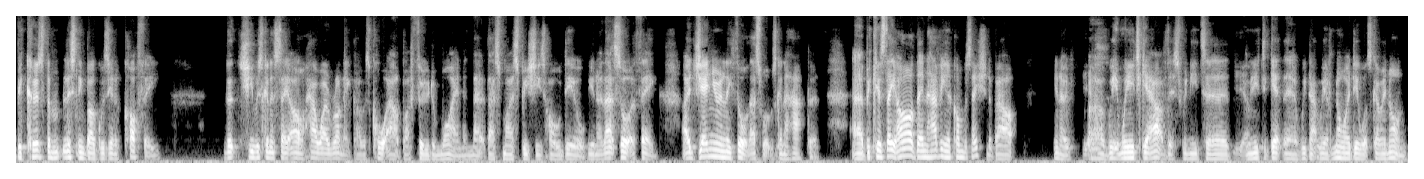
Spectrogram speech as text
because the listening bug was in a coffee, that she was going to say, "Oh, how ironic! I was caught out by food and wine, and that, that's my species' whole deal." You know, that sort of thing. I genuinely thought that's what was going to happen, uh, because they are then having a conversation about, you know, Yes. uh, we, we need to get out of this. We need to Yeah. we need to get there. We don't, we have no idea what's going on.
